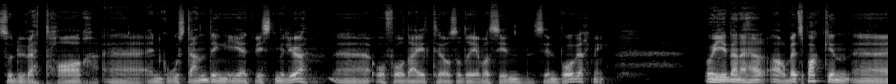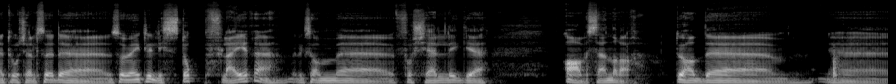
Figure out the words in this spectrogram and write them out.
så du vet har eh, en god standing i et visst miljø, eh, og får deg til å drive sin, sin, påvirkning. Og I denne her arbeidspakken eh, Tor Kjell, så er det så er egentlig listet opp flere liksom, eh, forskjellige avsendere du hadde eh,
